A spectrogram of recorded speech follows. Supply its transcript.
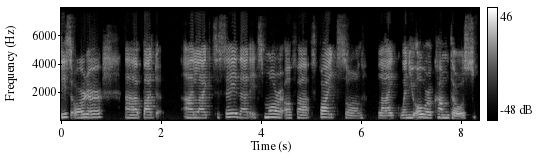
disorder. Uh, but I like to say that it's more of a fight song, like when you overcome those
